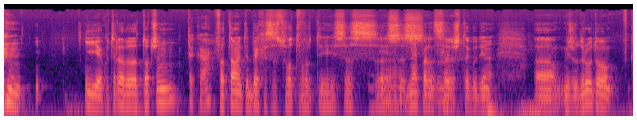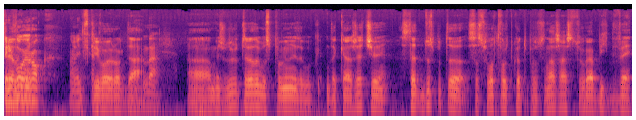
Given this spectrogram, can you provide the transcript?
и- ако трябва да бъда точен, Така. фаталните беха с Лотворд и с, И с... Днепър на следващата година. А, между другото... В Кривой да го- рок. Нали? В? Кривой рок, да. Да. А, между другото, трябва да го спомена и да, го, да кажа, че след дуспата с Лотфорд, която пропуснах, аз тогава бих две.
